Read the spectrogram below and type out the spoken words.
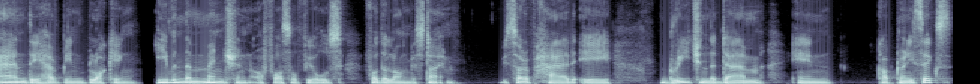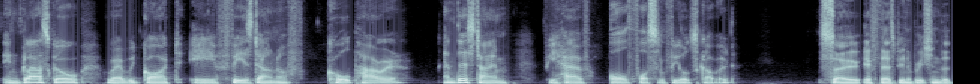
And they have been blocking even the mention of fossil fuels for the longest time. We sort of had a breach in the dam in COP26 in Glasgow, where we got a phase down of coal power. And this time we have all fossil fuels covered. So, if there's been a breach in the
